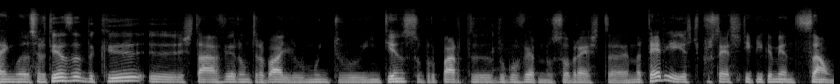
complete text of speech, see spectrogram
Tenho a certeza de que eh, está a haver um trabalho muito intenso por parte do governo sobre esta matéria. Estes processos tipicamente são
